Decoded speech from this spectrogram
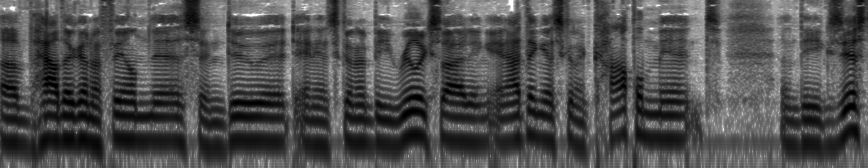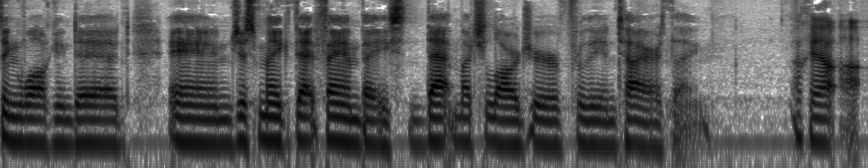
of how they're going to film this and do it, and it's going to be real exciting. And I think it's going to complement the existing Walking Dead and just make that fan base that much larger for the entire thing. okay, I'll,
